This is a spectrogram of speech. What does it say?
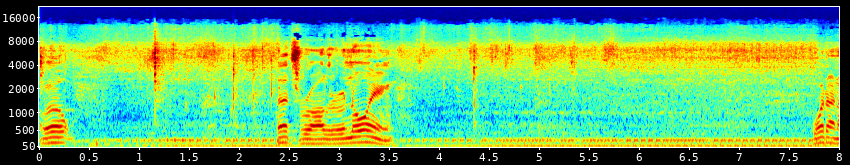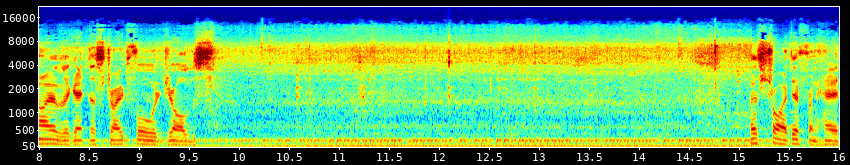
Well, that's rather annoying. Why don't I ever get the straightforward jobs? Let's try a different head.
